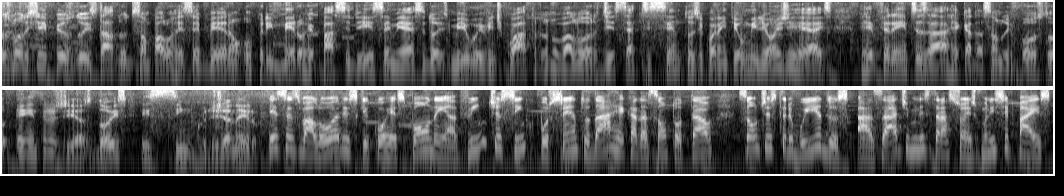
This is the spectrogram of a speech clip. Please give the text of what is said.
Os municípios do estado de São Paulo receberam o primeiro repasse de ICMS 2024 no valor de 741 milhões de reais, referentes à arrecadação do imposto entre os dias 2 e 5 de janeiro. Esses valores, que correspondem a 25% da arrecadação total, são distribuídos às administrações municipais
